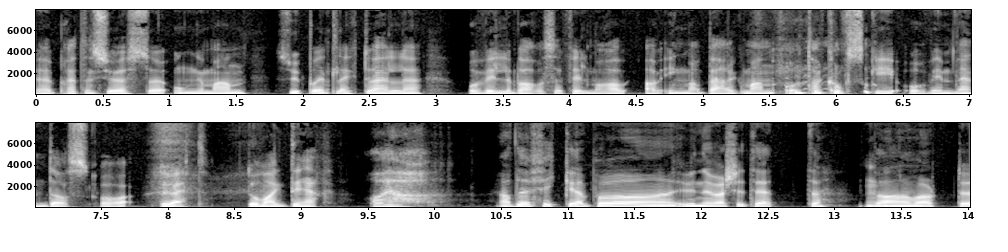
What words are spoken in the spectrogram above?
eh, pretensiøse unge mann, superintellektuelle, og ville bare se filmer av, av Ingmar Bergman og Tarkovskij og Wim Wenders, og du vet, da var jeg der. Å ja. Ja, det fikk jeg på universitetet. Mm. Da ble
